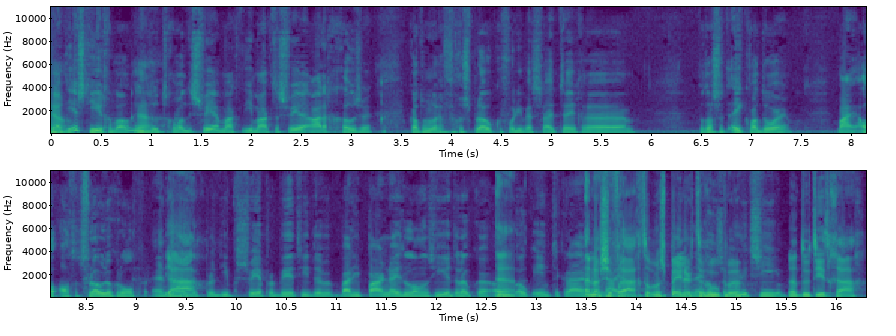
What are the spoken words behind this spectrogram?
Ja. Die is hier gewoon. Ja. Die doet gewoon de sfeer. Maakt, die maakt de sfeer. Aardige gozer. Ik had hem nog even gesproken voor die wedstrijd tegen, eh, wat was het, Ecuador. Maar al- altijd vrolijk erop. En Ja. eh, de- die sfeer probeert hij de, bij die paar Nederlanders hier er ook, eh, ook, Ja. ook in te krijgen. En als je Nou ja, vraagt om een speler te roepen, Politie, dan doet hij het graag.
